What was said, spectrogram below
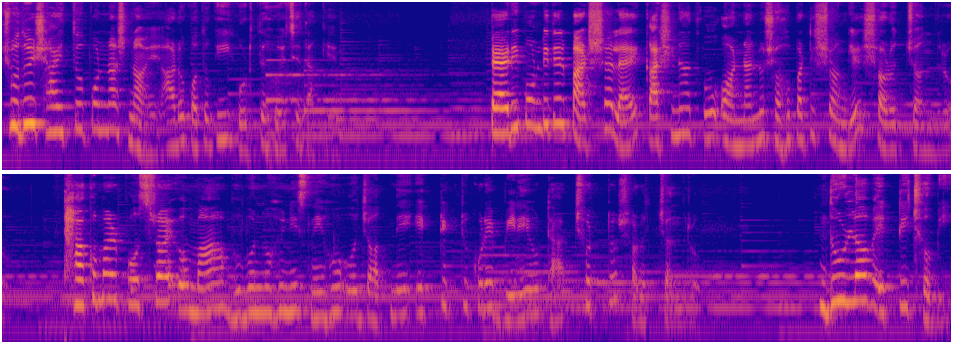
শুধুই সাহিত্য উপন্যাস নয় আরও কত কী করতে হয়েছে তাকে। প্যারি পণ্ডিতের পাঠশালায় কাশীনাথ ও অন্যান্য সহপাঠীর সঙ্গে শরৎচন্দ্র। ঠাকুমার প্রশ্রয় ও মা ভুবনমোহিনী স্নেহ ও যত্নে একটু একটু করে বেড়ে ওঠা ছোট্ট শরৎচন্দ্র। দুর্লভ একটি ছবি,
